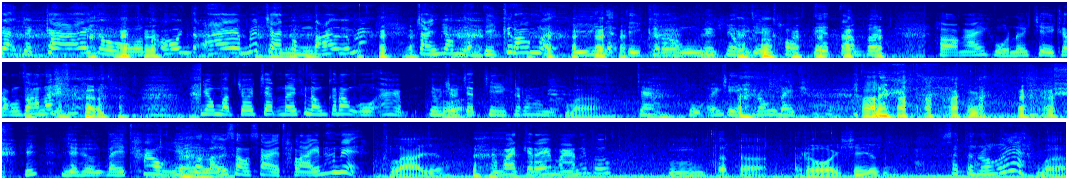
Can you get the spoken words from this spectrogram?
អ្នកចកាអីក៏អូនត្អែមិនចាញ់កម្ដៅហ្មងចាញ់ខ្ញុំអ្នកទីក្រុងហ៎ពីអ្នកទីក្រុងនេះខ្ញុំនិយាយខុសទៀតតាមពិតហងៃហួរនៅជ័យក្រុងសោះណាខ្ញុំអត់ចូលចិត្តនៅក្នុងក្រុងអូអាបខ្ញុំចូលចិត្តជ័យក្រុងបាទចាពួកអីជ័យក្រុងដីថោកយើងរឿងដីថោកយើងឥឡូវសង្ស័យថ្លៃណាស់នេះខ្លាច1ម៉ែត្រការ៉េប៉ុន្មានទេពូ ហឹមតែតែរយជាងសិតទៅរយហ៎បាទ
